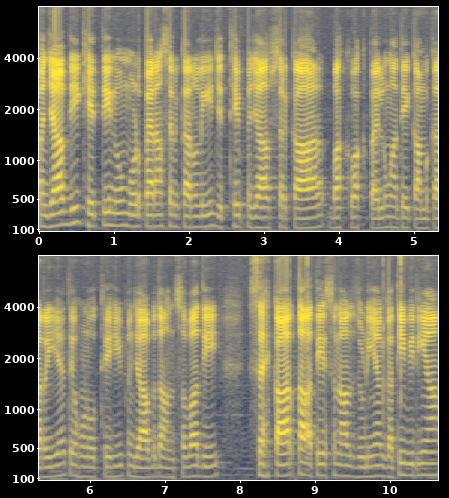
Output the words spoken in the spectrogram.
ਪੰਜਾਬ ਦੀ ਖੇਤੀ ਨੂੰ ਮੁੜ ਪੈਰਾਂ ਸਿਰ ਕਰਨ ਲਈ ਜਿੱਥੇ ਪੰਜਾਬ ਸਰਕਾਰ ਵੱਖ-ਵੱਖ ਪਹਿਲੂਆਂ ਤੇ ਕੰਮ ਕਰ ਰਹੀ ਹੈ ਤੇ ਹੁਣ ਉੱਥੇ ਹੀ ਪੰਜਾਬ ਵਿਧਾਨ ਸਭਾ ਦੀ ਸਹਿਕਾਰਤਾ ਅਤੇ ਇਸ ਨਾਲ ਜੁੜੀਆਂ ਗਤੀਵਿਧੀਆਂ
